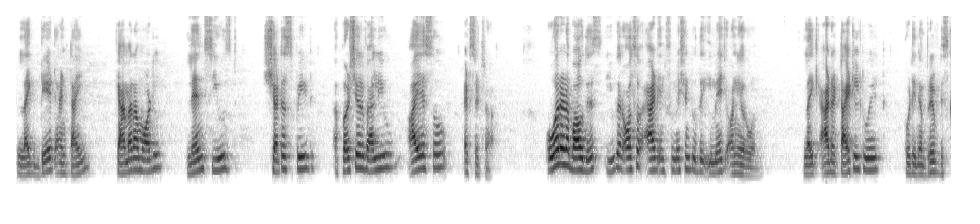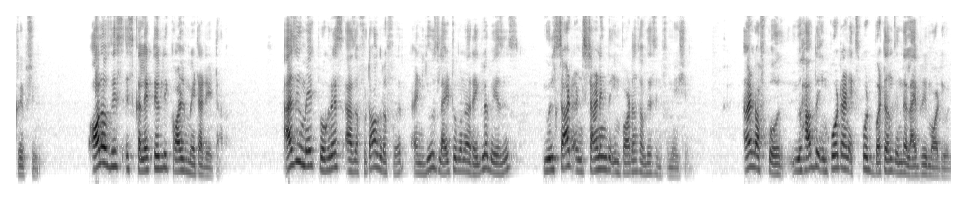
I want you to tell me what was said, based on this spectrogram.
like date and time, camera model, lens used, shutter speed, aperture value, ISO, etc. Over and above this, you can also add information to the image on your own, like add a title to it, put in a brief description. All of this is collectively called metadata. As you make progress as a photographer and use Lightroom on a regular basis, you will start understanding the importance of this information. And of course, you have the import and export buttons in the library module.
